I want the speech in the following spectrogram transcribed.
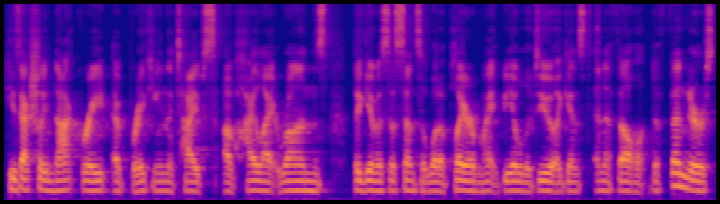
he's actually not great at breaking the types of highlight runs that give us a sense of what a player might be able to do against NFL defenders.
